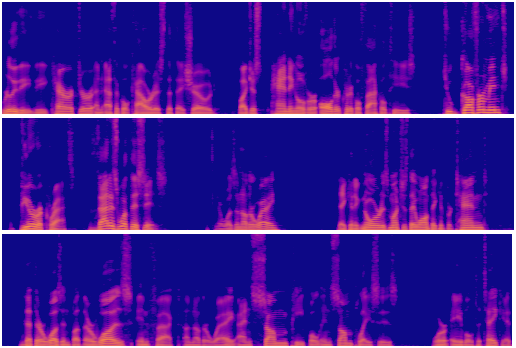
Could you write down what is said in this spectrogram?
really the, the character and ethical cowardice that they showed by just handing over all their critical faculties to government bureaucrats. That is what this is. There was another way. They can ignore it as much as they want. They can pretend that there wasn't, but there was, in fact, another way, and some people in some places were able to take it.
